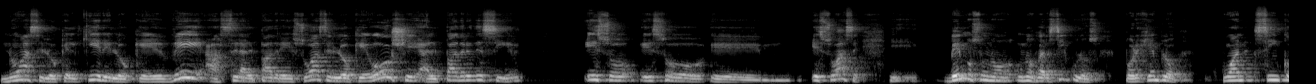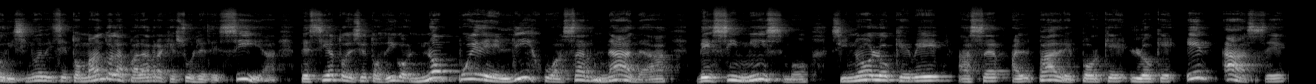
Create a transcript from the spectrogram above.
no hace lo que él quiere, lo que ve hacer al Padre, eso hace, lo que oye al Padre decir, eso, eso, eh, eso hace. Y vemos unos versículos, por ejemplo, Juan 5:19 dice, tomando la palabra Jesús les decía, de cierto, de cierto os digo, no puede el Hijo hacer nada de sí mismo, sino lo que ve hacer al Padre, porque lo que Él hace,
